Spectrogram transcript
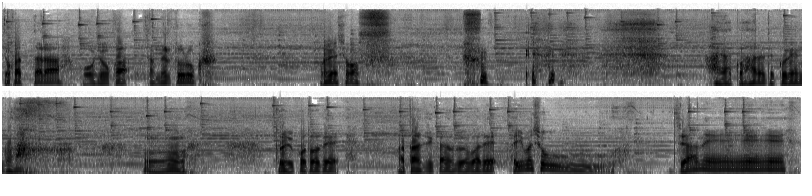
よかったら高評価、チャンネル登録、お願いします。早く晴れてくれんかな。うん。ということで、また次回の動画で会いましょう。じゃあねー。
